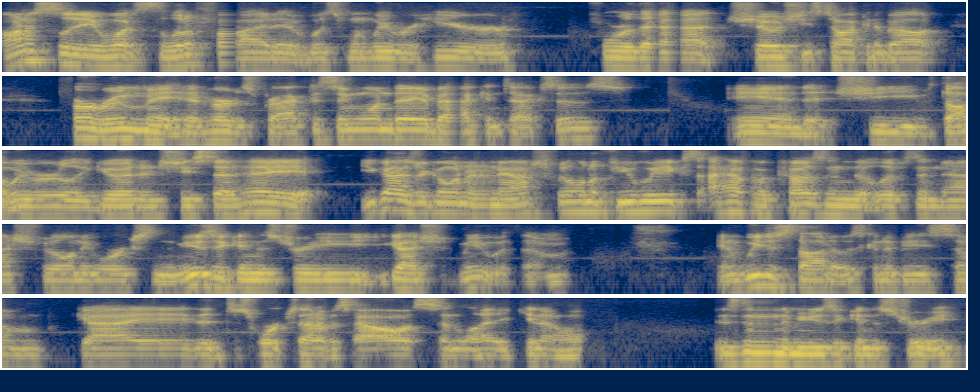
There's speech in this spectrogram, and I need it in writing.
honestly, what solidified it was when we were here for that show she's talking about. Her roommate had heard us practicing one day back in Texas, and she thought we were really good. And she said, Hey, you guys are going to Nashville in a few weeks. I have a cousin that lives in Nashville and he works in the music industry. You guys should meet with him. And we just thought it was going to be some guy that just works out of his house and, like, you know, is in the music industry.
